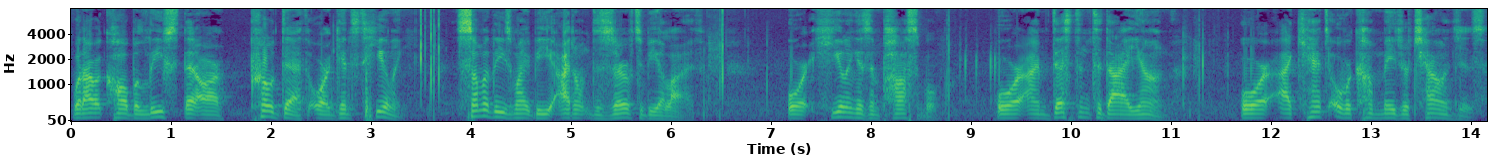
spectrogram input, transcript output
what I would call beliefs that are pro death or against healing. Some of these might be I don't deserve to be alive, or healing is impossible, or I'm destined to die young, or I can't overcome major challenges,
